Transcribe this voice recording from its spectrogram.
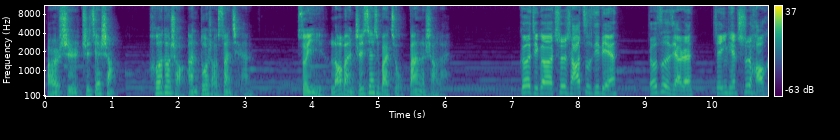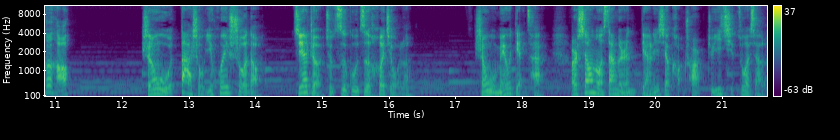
而是直接上，喝多少按多少算钱。”所以老板直接就把酒搬了上来，哥几个吃啥自己点，都自家人，今天吃好喝好。神武大手一挥说道，接着就自顾自喝酒了。神武没有点菜，而肖诺三个人点了一些烤串，就一起坐下了。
